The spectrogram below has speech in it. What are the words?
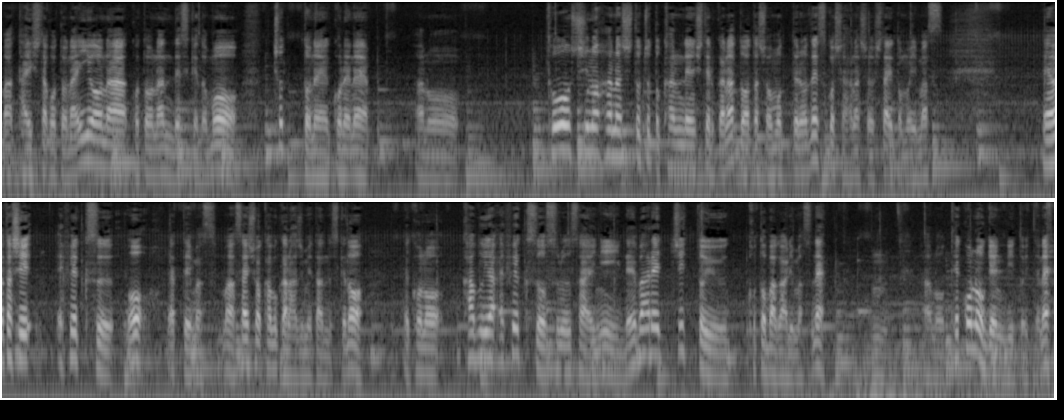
まあ大したことないようなことなんですけどもちょっとねこれねあの投資の話とちょっと関連してるかなと私は思ってるので少し話をしたいと思います、えー、私 FX をやっています、まあ、最初は株から始めたんですけどこの株や FX をする際にレバレッジという言葉がありますね、うん、あのテコの原理といってね。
